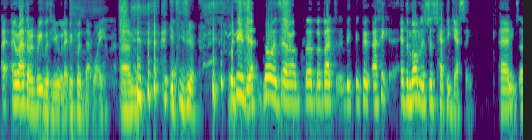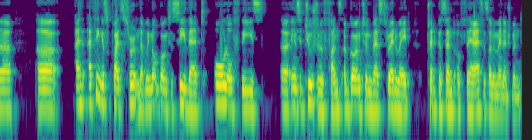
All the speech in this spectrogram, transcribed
I, I, rather agree with you. Let me put it that way. Um, it's easier. it's easier. No, it's, uh, but, but, but, I think at the moment it's just happy guessing. And, uh, uh, I, I, think it's quite certain that we're not going to see that all of these uh, institutional funds are going to invest straight away 20% of their assets under management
